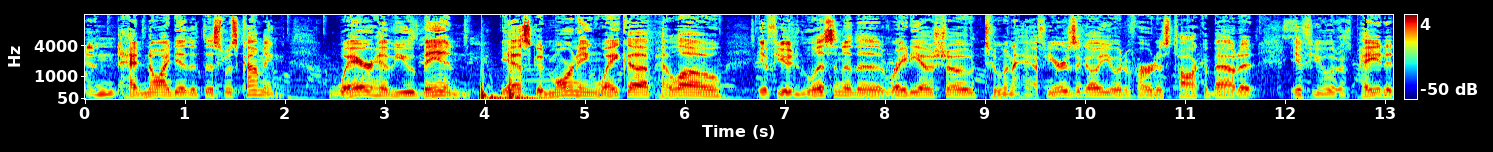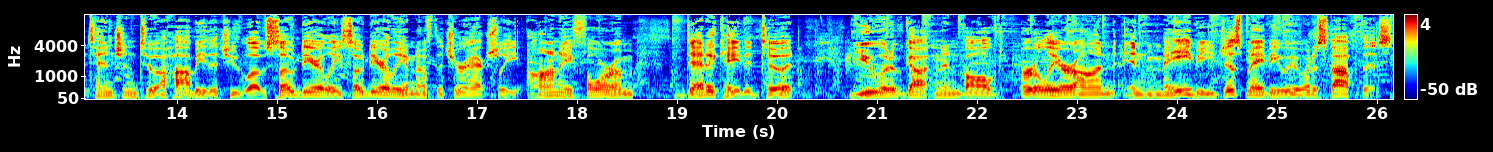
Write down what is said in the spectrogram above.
and had no idea that this was coming. Where have you been? Yes, good morning. Wake up. Hello. If you'd listened to the radio show two and a half years ago, you would have heard us talk about it. If you would have paid attention to a hobby that you love so dearly, so dearly enough that you're actually on a forum dedicated to it, you would have gotten involved earlier on, and maybe, just maybe, we would have stopped this.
